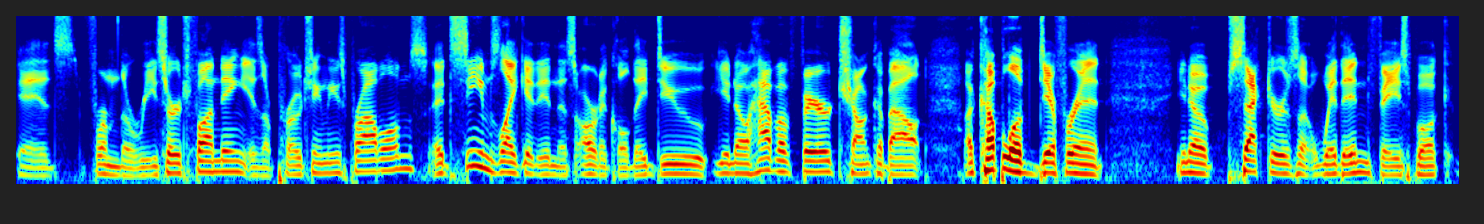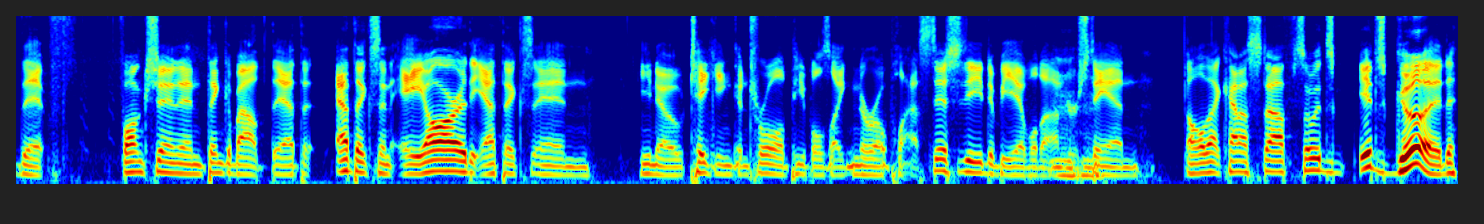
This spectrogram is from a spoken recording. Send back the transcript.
is from the research funding is approaching these problems. It seems like it in this article. They do, you know, have a fair chunk about a couple of different you know sectors within Facebook that f- function and think about the eth- ethics in AR, the ethics in you know taking control of people's like neuroplasticity to be able to understand all that kind of stuff. So it's it's good,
